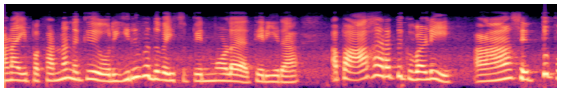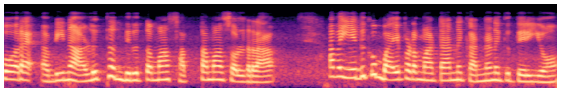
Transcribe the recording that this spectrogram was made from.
ஆனால் இப்போ கண்ணனுக்கு ஒரு இருபது வயசு பெண் தெரிகிறா அப்போ ஆகாரத்துக்கு வழி ஆ செத்து போகிறேன் அப்படின்னு அழுத்தம் திருத்தமாக சத்தமாக சொல்கிறா அவள் எதுக்கும் பயப்பட மாட்டான்னு கண்ணனுக்கு தெரியும்.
